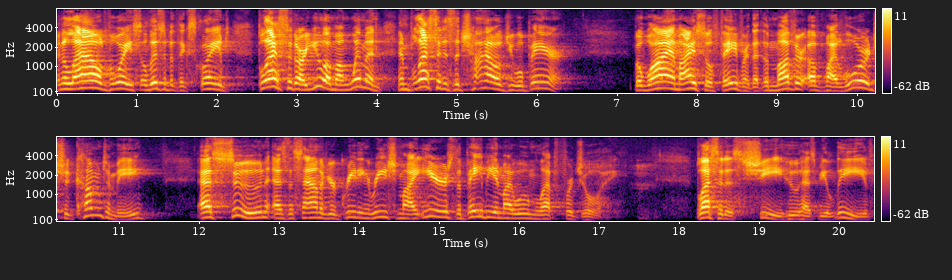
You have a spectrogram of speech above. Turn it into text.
In a loud voice, Elizabeth exclaimed, Blessed are you among women, and blessed is the child you will bear. But why am I so favored that the mother of my Lord should come to me? As soon as the sound of your greeting reached my ears, the baby in my womb leapt for joy. Blessed is she who has believed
